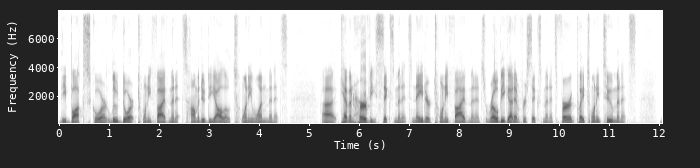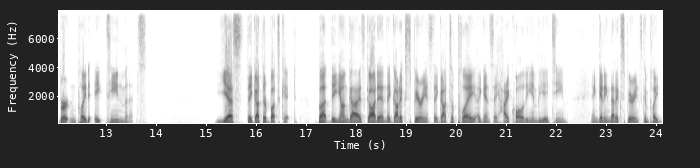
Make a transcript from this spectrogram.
the box score, Lou Dort, 25 minutes. Hamidou Diallo, 21 minutes. Uh, Kevin Hervey, 6 minutes. Nader, 25 minutes. Roby got in for 6 minutes. Ferg played 22 minutes. Burton played 18 minutes. Yes, they got their butts kicked. But the young guys got in, they got experience, they got to play against a high quality NBA team, and getting that experience can play,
